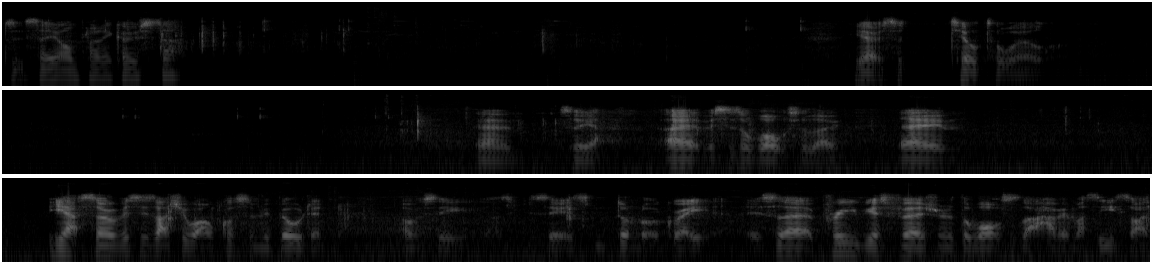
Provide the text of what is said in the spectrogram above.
does it say on Planet Coaster? Yeah, it's a tilt-a-whirl. Um, so yeah, uh, this is a waltzer though. Um, yeah, so this is actually what I'm customly building obviously, as you can see, it's doesn't look great. It's a previous version of the waltz that I have in my seaside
